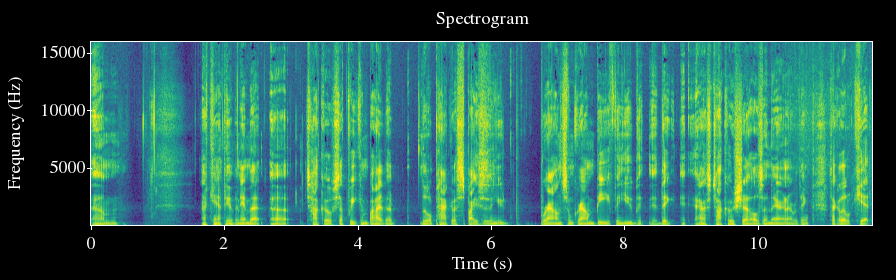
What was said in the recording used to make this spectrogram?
um, I can't think of the name of that uh, taco stuff where you can buy the little packet of spices and you brown some ground beef and you they, has taco shells in there and everything. It's like a little kit.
